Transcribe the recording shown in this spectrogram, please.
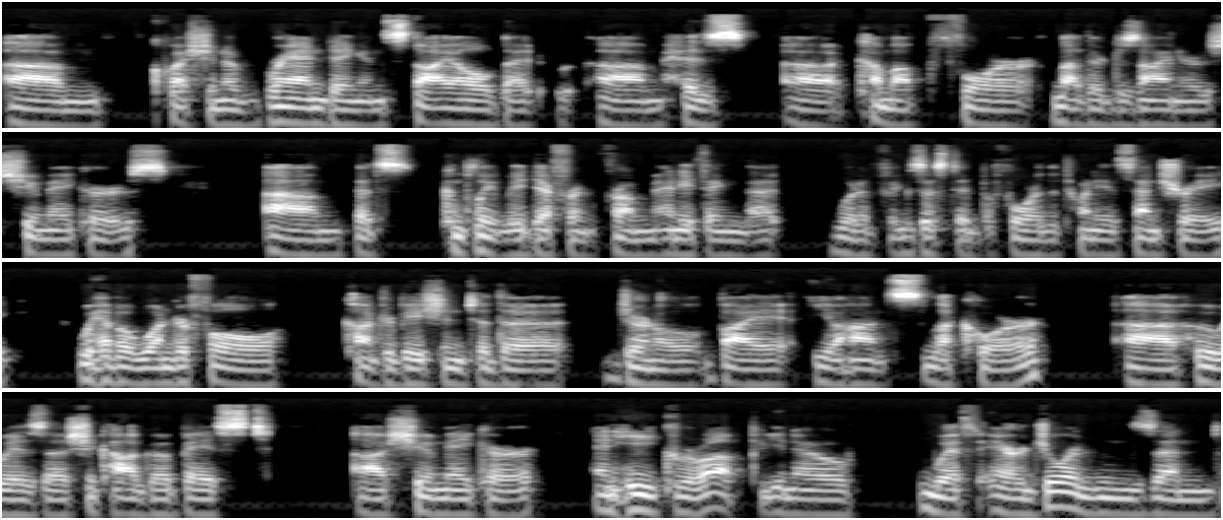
um, question of branding and style that um, has uh, come up for leather designers, shoemakers. Um, that's completely different from anything that would have existed before the 20th century. We have a wonderful contribution to the journal by Johannes Lacour, uh, who is a Chicago-based uh, shoemaker, and he grew up, you know, with Air Jordans and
